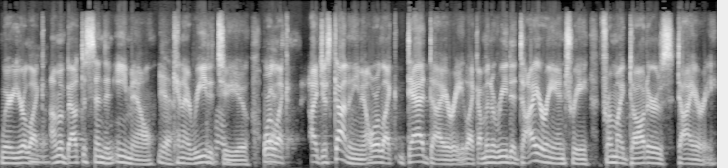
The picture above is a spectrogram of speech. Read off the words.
where you're like, mm. I'm about to send an email. Yeah. Can I read it uh-huh. to you? Or Yes. like, I just got an email, or like dad diary. Like, I'm going to read a diary entry from my daughter's diary.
